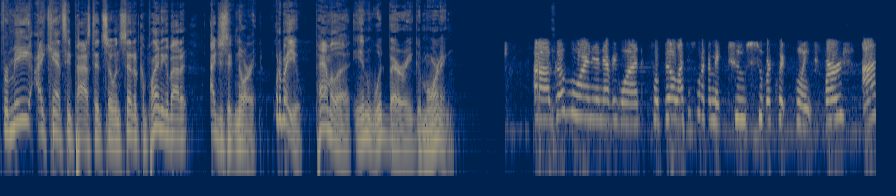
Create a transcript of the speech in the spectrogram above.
for me, I can't see past it. So instead of complaining about it, I just ignore it. What about you, Pamela in Woodbury? Good morning. Uh, good morning, everyone. So, Bill, I just wanted to make two super quick points. First, I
